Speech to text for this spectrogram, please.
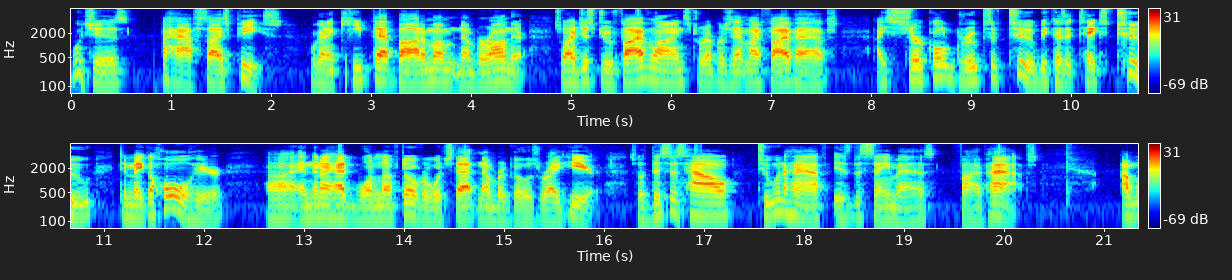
which is a half-size piece. We're going to keep that bottom um, number on there. So I just drew five lines to represent my five halves. I circled groups of two because it takes two to make a whole here. Uh, and then I had one left over, which that number goes right here. So this is how two and a half is the same as five halves. I'm,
